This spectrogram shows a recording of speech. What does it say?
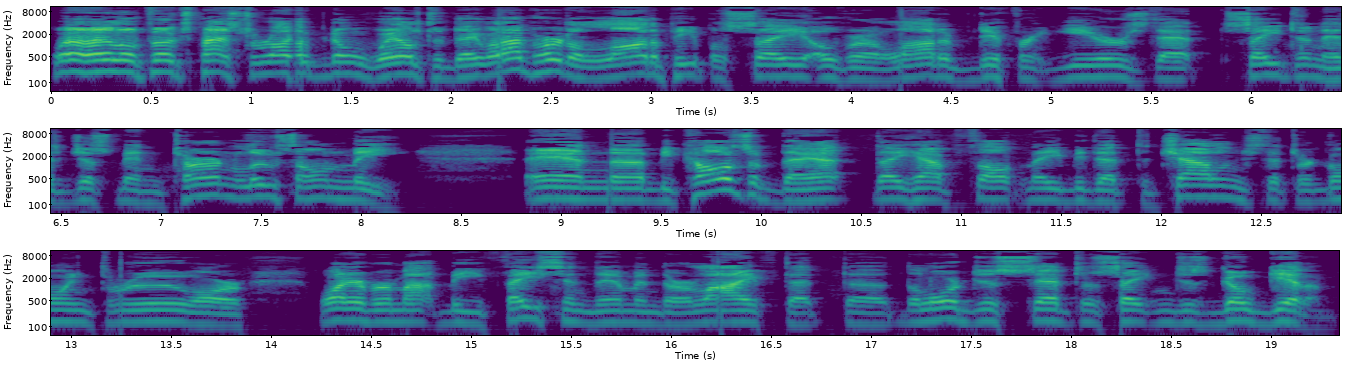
Well, hello, folks. Pastor Rock, you're doing well today. Well, I've heard a lot of people say over a lot of different years that Satan has just been turned loose on me. And uh, because of that, they have thought maybe that the challenge that they're going through or whatever might be facing them in their life, that uh, the Lord just said to Satan, just go get them.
